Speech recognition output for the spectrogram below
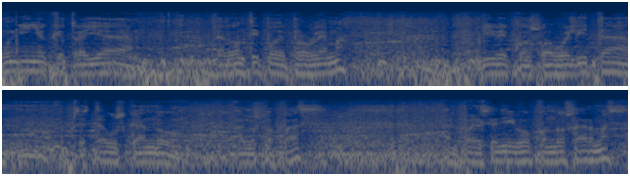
un niño que traía algún tipo de problema. Vive con su abuelita, se está buscando a los papás. Al parecer llegó con dos armas.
